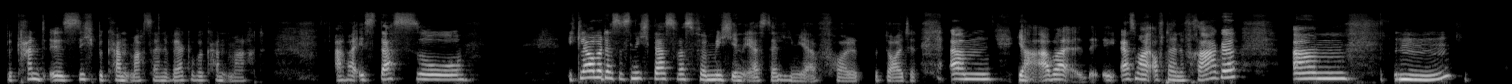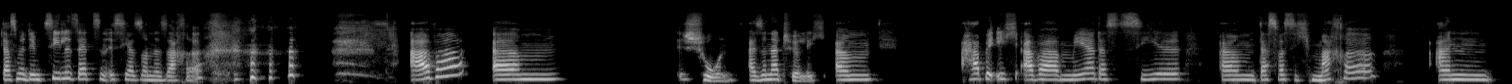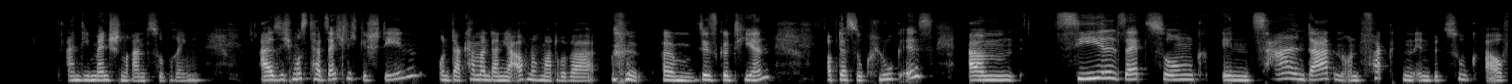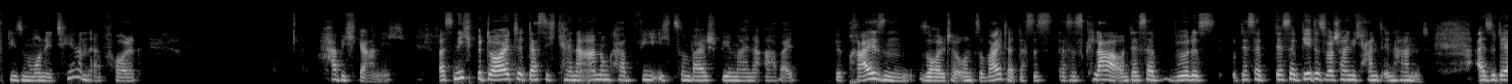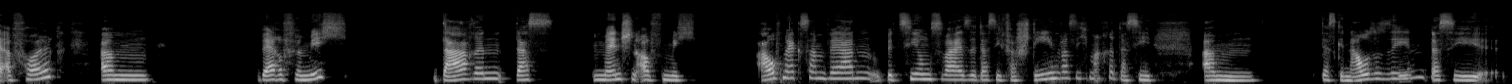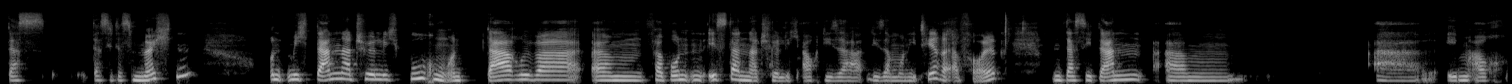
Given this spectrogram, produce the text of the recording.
bekannt ist, sich bekannt macht, seine Werke bekannt macht. Aber ist das so? Ich glaube, das ist nicht das, was für mich in erster Linie Erfolg bedeutet. Ähm, ja, aber äh, erstmal auf deine Frage. Ähm, mh, das mit dem Ziele setzen ist ja so eine Sache. aber ähm, schon, also natürlich. Ähm, habe ich aber mehr das Ziel, ähm, das, was ich mache, an, an die Menschen ranzubringen. Also ich muss tatsächlich gestehen, und da kann man dann ja auch nochmal drüber ähm, diskutieren, ob das so klug ist. Ähm, Zielsetzung in Zahlen, Daten und Fakten in Bezug auf diesen monetären Erfolg habe ich gar nicht. Was nicht bedeutet, dass ich keine Ahnung habe, wie ich zum Beispiel meine Arbeit bepreisen sollte und so weiter. Das ist, das ist klar. Und deshalb würde es, deshalb, deshalb geht es wahrscheinlich Hand in Hand. Also der Erfolg ähm, wäre für mich darin, dass Menschen auf mich aufmerksam werden, beziehungsweise dass sie verstehen, was ich mache, dass sie ähm, das genauso sehen, dass sie das, dass sie das möchten und mich dann natürlich buchen und darüber ähm, verbunden ist dann natürlich auch dieser, dieser monetäre Erfolg, dass sie dann ähm, äh, eben auch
